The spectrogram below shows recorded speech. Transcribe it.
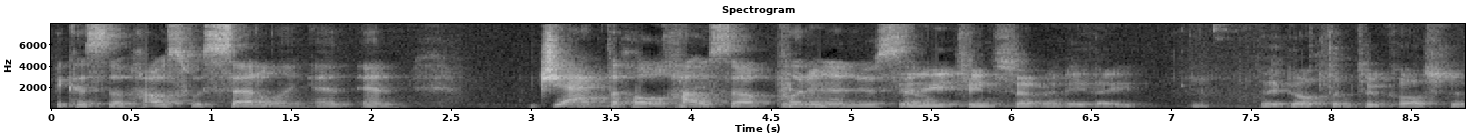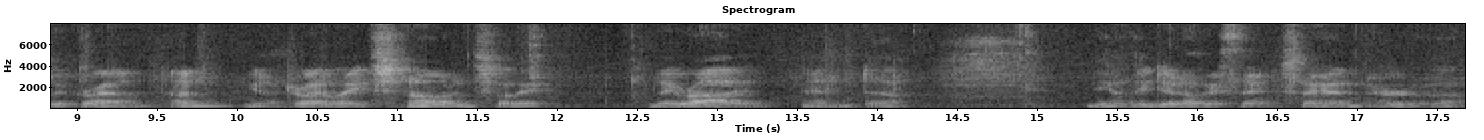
because the house was settling, and and jacked the whole house up, put in a new In 1870, they they built them too close to the ground on you know dry laid stone, and so they they rotted. And uh, you know they did other things. They hadn't heard of a,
